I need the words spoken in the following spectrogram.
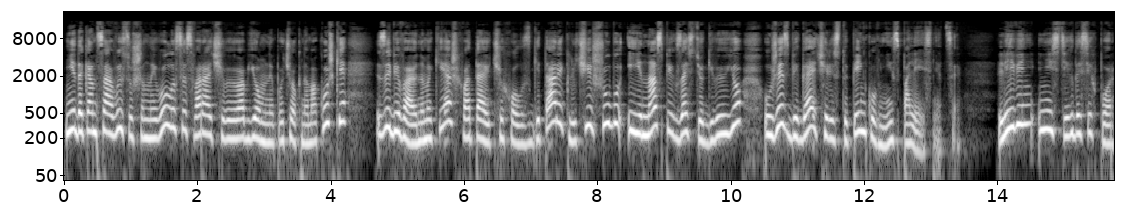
Не до конца высушенные волосы сворачиваю в объемный пучок на макушке, забиваю на макияж, хватаю чехол с гитарой, ключи, шубу и наспех застегиваю ее, уже сбегая через ступеньку вниз по лестнице. Ливень не стих до сих пор,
